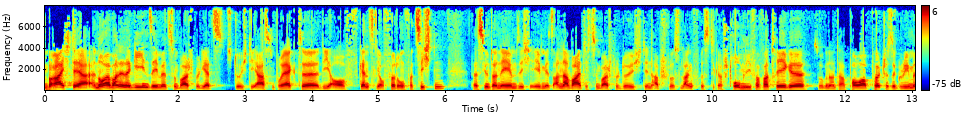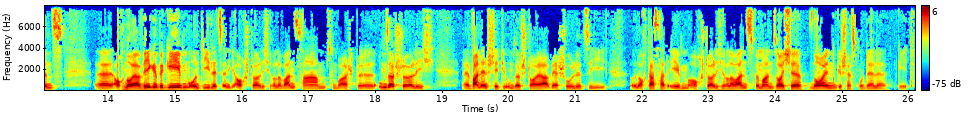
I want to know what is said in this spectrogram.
Im Bereich der erneuerbaren Energien sehen wir zum Beispiel jetzt durch die ersten Projekte, die auf gänzlich auf Förderung verzichten, dass die Unternehmen sich eben jetzt anderweitig zum Beispiel durch den Abschluss langfristiger Stromlieferverträge, sogenannter Power Purchase Agreements, äh, auch neuer Wege begeben und die letztendlich auch steuerliche Relevanz haben, zum Beispiel umsatzsteuerlich. Äh, wann entsteht die Umsatzsteuer? Wer schuldet sie? Und auch das hat eben auch steuerliche Relevanz, wenn man solche neuen Geschäftsmodelle geht.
